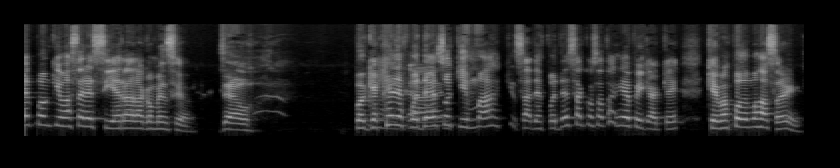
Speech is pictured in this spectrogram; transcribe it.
de Ponky va a ser el cierre de la convención. O sea, Porque es que después de God. eso, ¿quién más? O sea, después de esa cosa tan épica, ¿qué, qué más podemos hacer?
